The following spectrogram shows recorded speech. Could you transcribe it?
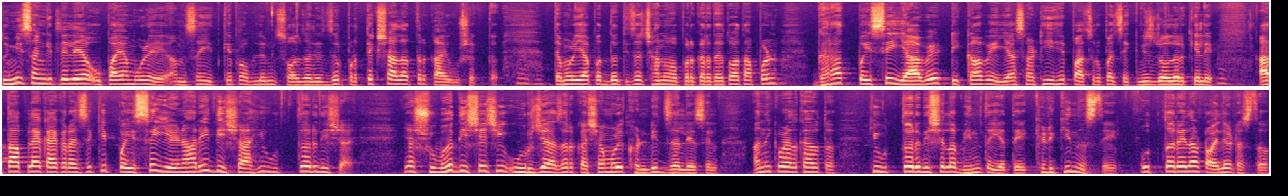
तुम्ही सांगितलेल्या या उपायामुळे आमचे इतके प्रॉब्लेम सॉल्व्ह झाले. जर प्रत्यक्ष आला तर काय होऊ शकतं? त्यामुळे या पद्धतीचा छान वापर करता येतो. आता आपण घरात पैसे यावे टिकावे यासाठी हे पाच रुपयाचे एकवीस डॉलर केले. आता आपल्याला काय करायचं की पैसे येणारी दिशा ही उत्तर दिशा आहे. या शुभ दिशेची ऊर्जा जर कशामुळे खंडित झाली असेल अनेक वेळेला काय होतं की उत्तर दिशेला भिंत येते खिडकी नसते उत्तरेला टॉयलेट असतं.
